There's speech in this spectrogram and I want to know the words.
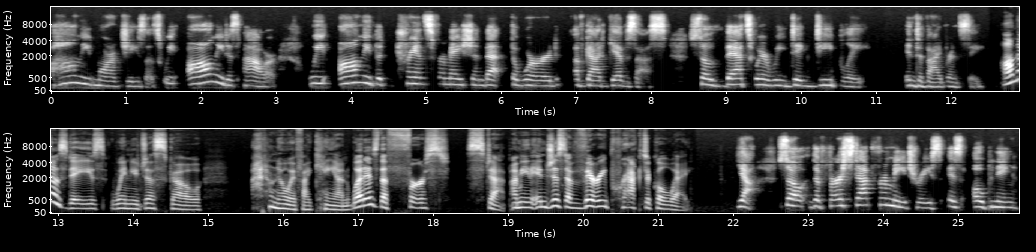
all need more of Jesus. We all need his power. We all need the transformation that the word of God gives us. So that's where we dig deeply into vibrancy. On those days when you just go, I don't know if I can. What is the first step? I mean, in just a very practical way. Yeah. So the first step for me, Therese, is opening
